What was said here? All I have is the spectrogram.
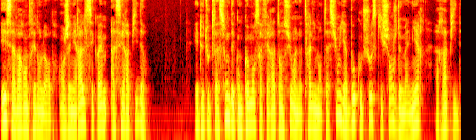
et ça va rentrer dans l'ordre. En général, c'est quand même assez rapide. Et de toute façon, dès qu'on commence à faire attention à notre alimentation, il y a beaucoup de choses qui changent de manière rapide.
